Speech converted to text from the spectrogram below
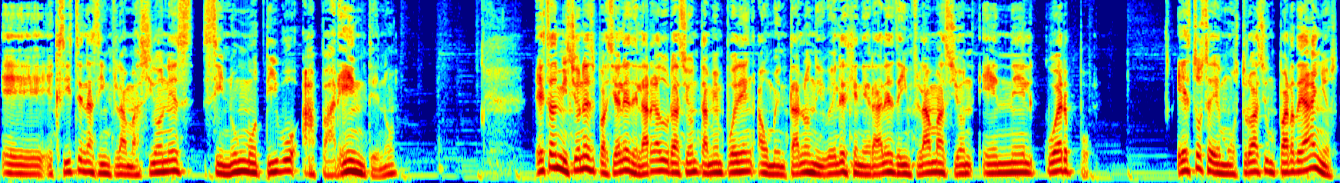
eh, existen las inflamaciones sin un motivo aparente, ¿no? Estas misiones espaciales de larga duración también pueden aumentar los niveles generales de inflamación en el cuerpo. Esto se demostró hace un par de años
